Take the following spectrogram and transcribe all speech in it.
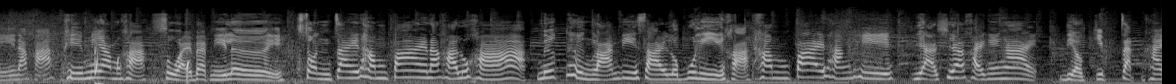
นี้นะคะพรีเมียมค่ะ สวยแบบนี้เลย สนใจทำป้ายนะคะ ลูกค้านึกถึงร้านดีไซน์ลบบุรีค่ะทำป้ายทั้งที อย่าเชื่อใครง่าย ๆ เดี๋ยวกิฟจัดให้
